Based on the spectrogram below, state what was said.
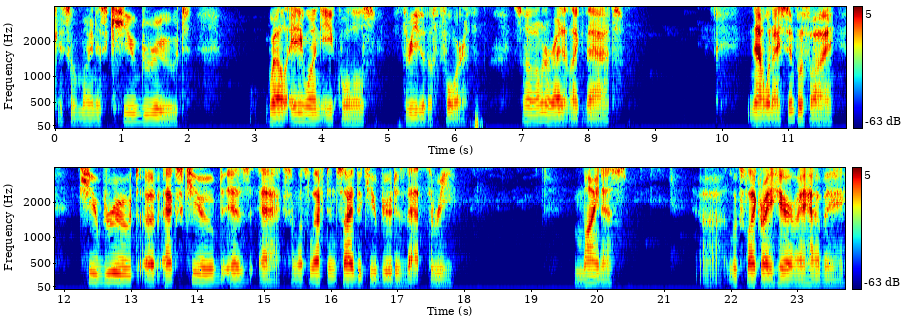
Okay, so minus cubed root. Well, 81 equals 3 to the fourth. So I'm going to write it like that. Now, when I simplify, cubed root of x cubed is x, and what's left inside the cubed root is that 3. Minus, uh, looks like right here I have a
